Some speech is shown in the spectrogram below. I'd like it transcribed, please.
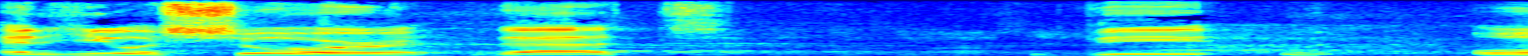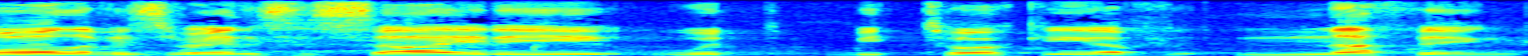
And he was sure that the all of Israeli society would be talking of nothing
